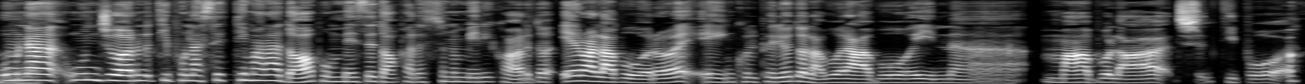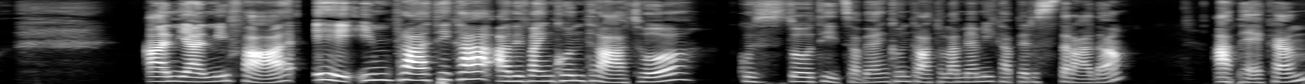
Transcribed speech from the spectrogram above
una, un giorno, tipo una settimana dopo, un mese dopo, adesso non mi ricordo, ero a lavoro e in quel periodo lavoravo in uh, Mabola, c- tipo anni e anni fa, e in pratica aveva incontrato, questo tizio aveva incontrato la mia amica per strada a Peckham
